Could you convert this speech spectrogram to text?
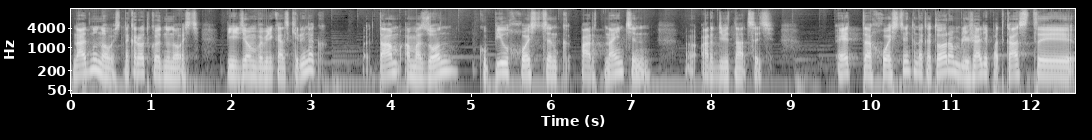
на одну новость, на короткую одну новость, перейдем в американский рынок. Там Amazon купил хостинг Art19, Art19. Это хостинг, на котором лежали подкасты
